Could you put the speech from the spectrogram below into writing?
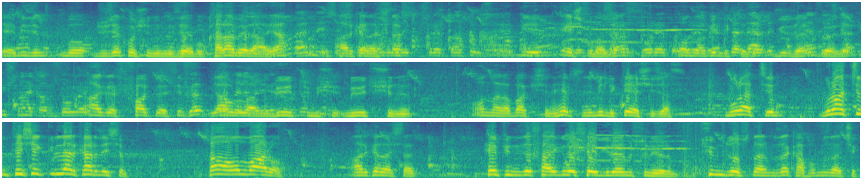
E, bizim bu cüce koşunumuza, bu kara belaya arkadaşlar işte. bir eş bulacağız. Onunla birlikte de güzel böyle agresif agresif yavrularını görmeden büyütmüş, büyütüşünü onlara bakışını hepsini birlikte yaşayacağız. Muratcığım, Muratcığım teşekkürler kardeşim. Sağ ol, var ol. Arkadaşlar hepinize saygı ve sevgilerimi sunuyorum. Tüm dostlarımıza kapımız açık.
